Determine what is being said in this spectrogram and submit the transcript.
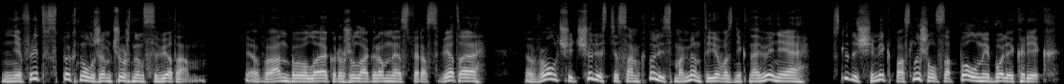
нефрит вспыхнул жемчужным светом. Ван Буэлэ окружила огромная сфера света, волчьи челюсти сомкнулись в момент ее возникновения, в следующий миг послышался полный боли крик.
